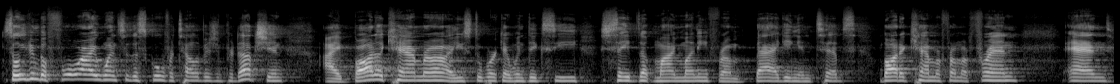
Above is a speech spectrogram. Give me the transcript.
So even before I went to the school for television production, I bought a camera. I used to work at Winn Dixie, saved up my money from bagging and tips, bought a camera from a friend, and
